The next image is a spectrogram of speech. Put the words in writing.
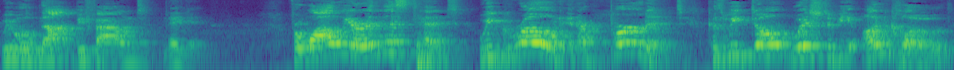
we will not be found naked. For while we are in this tent, we groan and are burdened, because we don't wish to be unclothed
